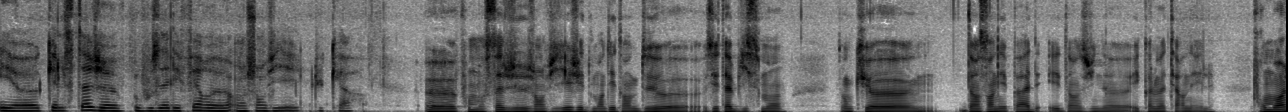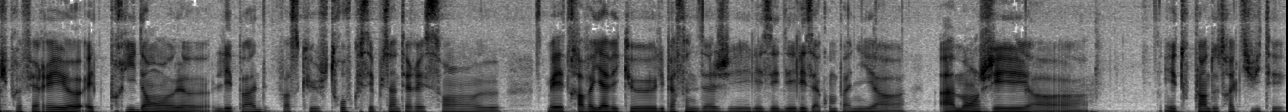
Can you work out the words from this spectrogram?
Et euh, quel stage euh, vous allez faire euh, en janvier, Lucas? Pour mon stage de janvier, j'ai demandé dans deux établissements, donc dans un EHPAD et dans une école maternelle. Pour moi, je préférais être pris dans l'EHPAD parce que je trouve que c'est plus intéressant, mais travailler avec les personnes âgées, les aider, les accompagner à, à manger, à... et tout plein d'autres activités.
